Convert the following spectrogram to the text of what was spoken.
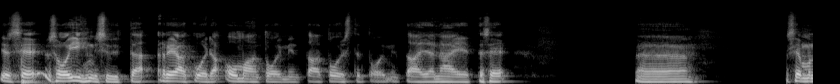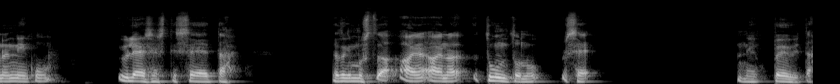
Ja se, se on ihmisyyttä reagoida omaan toimintaan, toisten toimintaan ja näin, että se öö, semmoinen niin kuin yleisesti se, että jotenkin musta aina, aina tuntunut se niin kuin pöytä,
